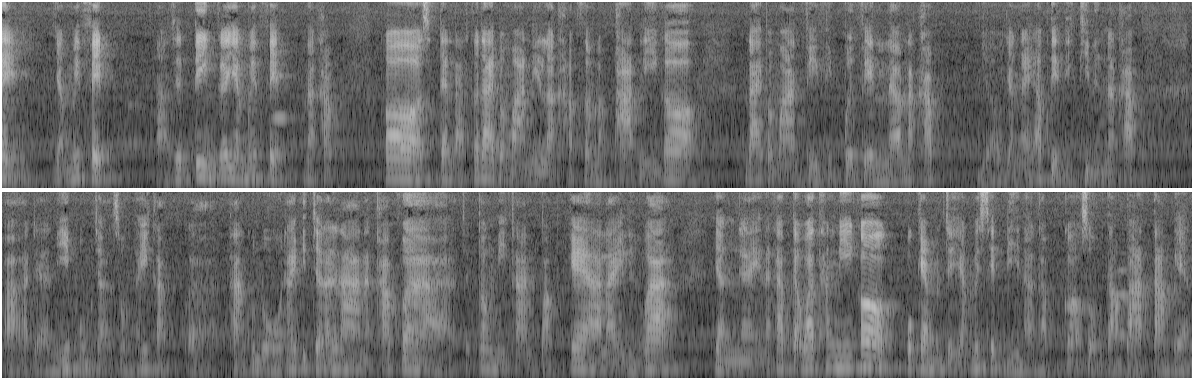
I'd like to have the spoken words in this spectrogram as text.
ล์ยังไม่เสร็จอ่าเซตติ้งก็ยังไม่เสร็จนะครับ ก็สแตนดาร์ดก็ได้ประมาณนี้แล้วครับสำหรับพาร์ทนี้ก็ได้ประมาณ 40%แล้วนะครับ เดี๋ยวยังไงอัปเดตอีกทีนึงนะครับเดี๋ยวอันนี้ผมจะส่งให้กับทางคุณโอได้พิจารณานะครับ ว่าจะต้องมีการปรับแก้อะไรหรือว่ายังไงนะครับ แต่ว่าทั้งนี้ก็โปรแกรมมันจะยังไม่เสร็จดีนะครับ ก็ส่งตามพาร์ตตามแผน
